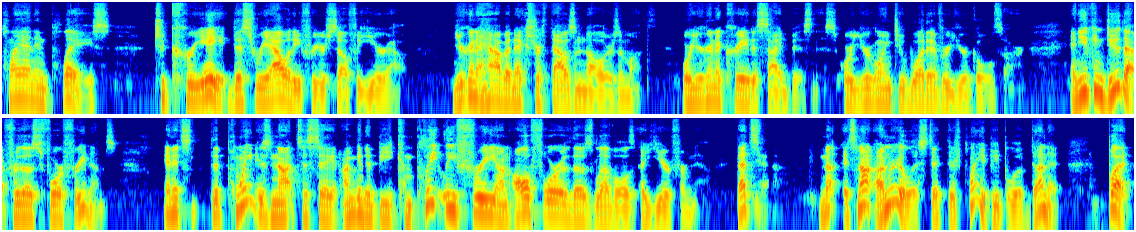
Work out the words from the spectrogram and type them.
plan in place to create this reality for yourself a year out. You're going to have an extra thousand dollars a month, or you're going to create a side business, or you're going to whatever your goals are. And you can do that for those four freedoms. And it's the point is not to say, I'm going to be completely free on all four of those levels a year from now. That's yeah. not, it's not unrealistic. There's plenty of people who have done it, but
